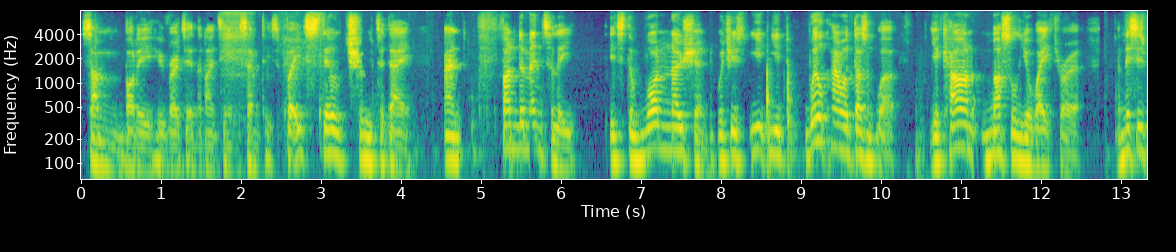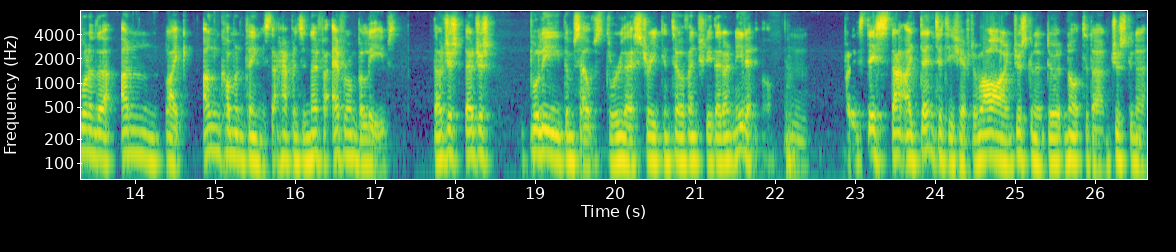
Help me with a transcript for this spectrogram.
somebody who wrote it in the 1970s, but it's still true today. And fundamentally, it's the one notion which is you, you willpower doesn't work. You can't muscle your way through it, and this is one of the un like uncommon things that happens in NoFap. Everyone believes they'll just they'll just bully themselves through their streak until eventually they don't need it anymore. Mm. But it's this that identity shift of oh, I'm just going to do it not today. I'm just going to,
